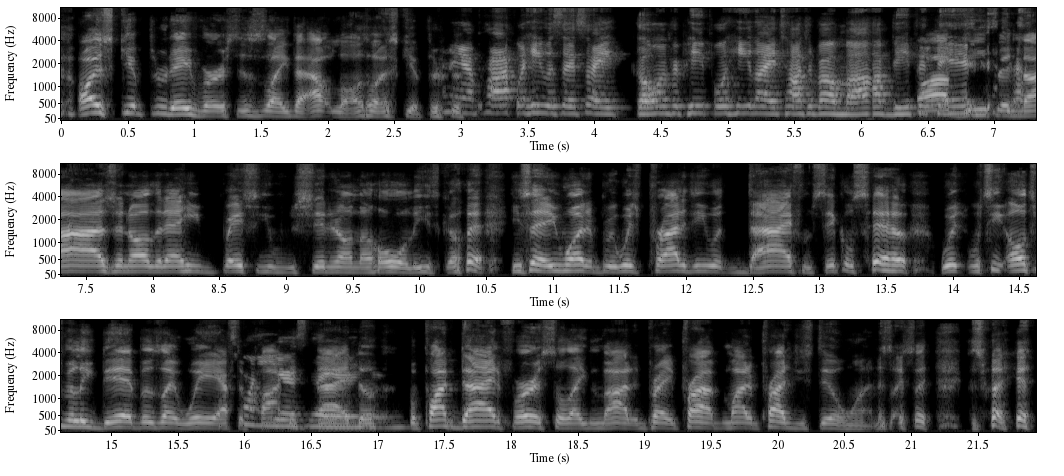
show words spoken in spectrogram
I skipped through their verses like the Outlaws. I skipped through. Yeah, Pac when he was just like going for people. He like talked about Mobb Deep, Mobb Deep and Nas and all of that. He basically shitted on the whole East Coast. He said he wanted which Prodigy would die from sickle cell, which, which he ultimately did, but it was like way after Pac died. But Pac died first, so like Mod, Mod, Prodigy still still won. It's like, it's like it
